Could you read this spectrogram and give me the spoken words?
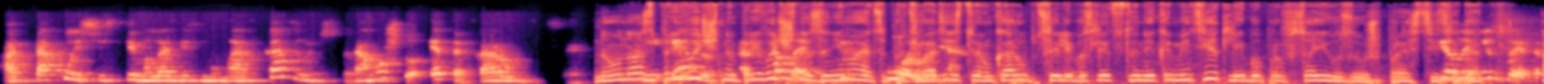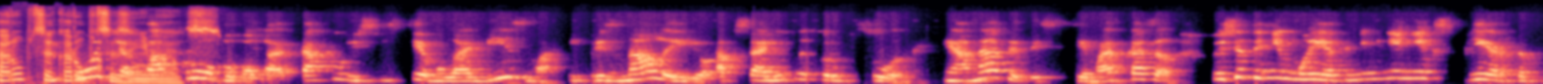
от такой системы лоббизма мы отказываемся, потому что это коррупция. Но у нас и привычно, это, привычно занимается противодействием коррупции либо Следственный комитет, либо профсоюзы, уж простите. Дело да? не в этом. Коррупция, коррупция занимается. попробовала такую систему лоббизма и признала ее абсолютно коррупционной. И она от этой системы отказалась. То есть это не мы, это не мнение экспертов,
